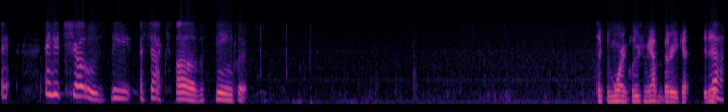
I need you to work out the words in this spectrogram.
And it shows the effects of being included. it's like the more inclusion we have, the better you get. It is. Yeah.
